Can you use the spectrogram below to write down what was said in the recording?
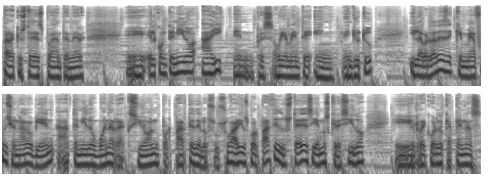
para que ustedes puedan tener eh, el contenido ahí en pues obviamente en, YouTube. Y la verdad es de que me ha funcionado bien ha tenido buena reacción por parte de los usuarios por parte de ustedes y hemos crecido. Eh, recuerdo que apenas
